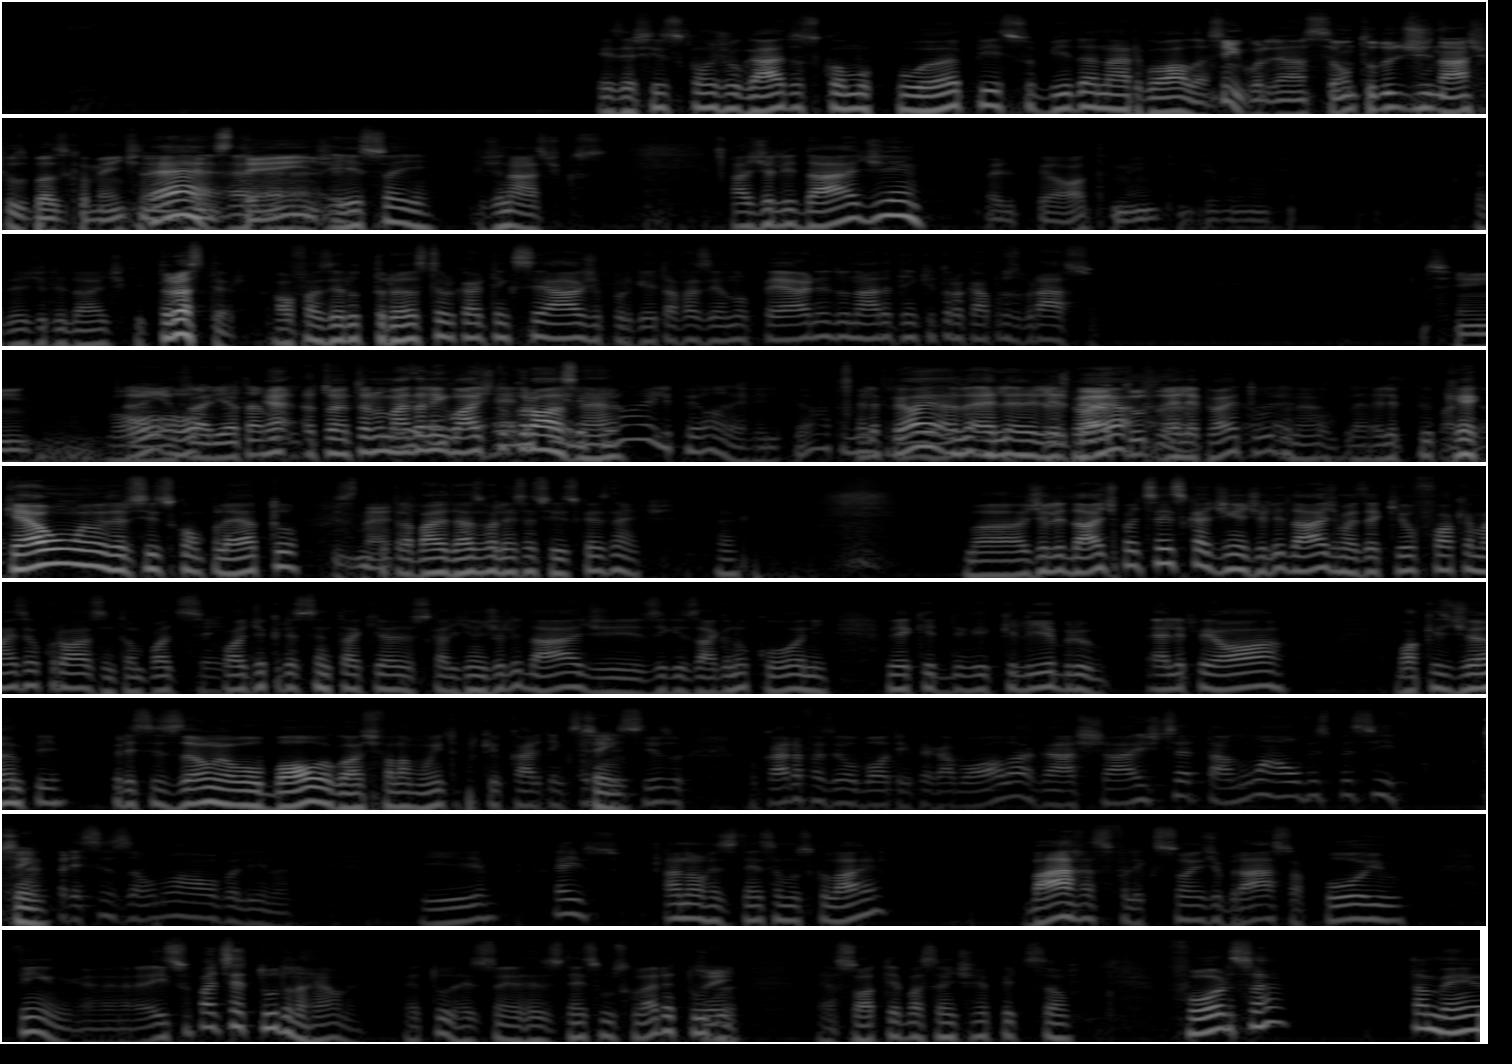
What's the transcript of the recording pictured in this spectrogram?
Exercícios conjugados como pull-up e subida na argola. Sim, coordenação, tudo de ginásticos, basicamente, né? É, Handstand. É, é, isso aí, ginásticos. Agilidade. LPO também tem que ter coordenação. Cadê a agilidade aqui? Thruster. Ao fazer o thruster, o cara tem que ser ágil, porque ele está fazendo perna e do nada tem que trocar para os braços. Sim. Aí entraria também. É, eu tô entrando mais na linguagem do cross, né? LPO, LPO, né? LPO também. LPO é, LPO é tudo, né? LPO é tudo, né? Ele quer, quer um exercício completo Snatch. que trabalha 10 valências físicas snatch. É. A agilidade pode ser escadinha de agilidade, mas aqui o foco é mais o cross. Então pode, pode acrescentar aqui a escadinha de agilidade, zigue-zague no cone, ver que equilíbrio, LPO, box jump, precisão é o ball, eu gosto de falar muito, porque o cara tem que ser Sim. preciso. O cara fazer o ball tem que pegar a bola, agachar e acertar num alvo específico. Sim. É precisão no alvo ali, né? E é isso. Ah, não, resistência muscular, barras, flexões de braço, apoio. Enfim, é, isso pode ser tudo, na real, né? É tudo. Resistência, muscular é tudo. Sim. É só ter bastante repetição. Força, também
